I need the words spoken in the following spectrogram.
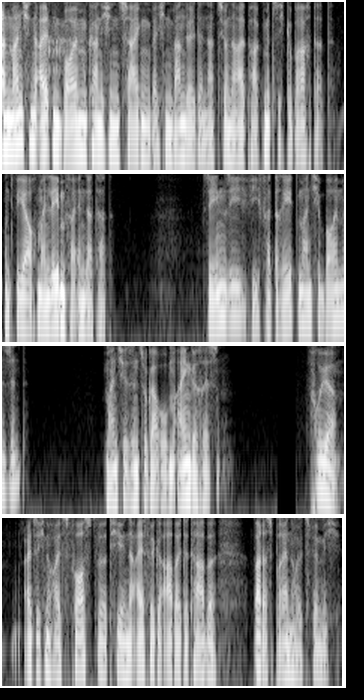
An manchen alten Bäumen kann ich Ihnen zeigen, welchen Wandel der Nationalpark mit sich gebracht hat und wie er auch mein Leben verändert hat. Sehen Sie, wie verdreht manche Bäume sind? Manche sind sogar oben eingerissen. Früher, als ich noch als Forstwirt hier in der Eifel gearbeitet habe, war das Brennholz für mich.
